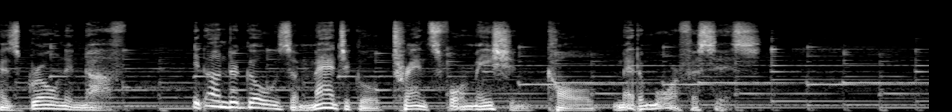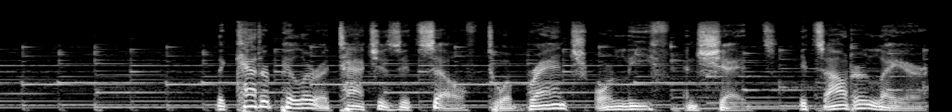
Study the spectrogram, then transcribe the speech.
has grown enough, it undergoes a magical transformation called metamorphosis. The caterpillar attaches itself to a branch or leaf and sheds its outer layer,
